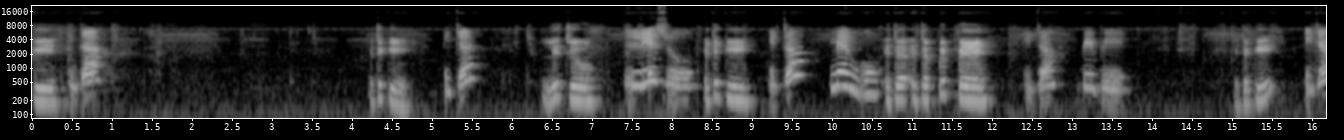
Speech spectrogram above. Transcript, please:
কি? এটা এটা কি? এটা লিচু। লিচু। এটা কি? এটা ম্যাঙ্গো। এটা এটা পেঁপে। এটা পেঁপে। এটা কি? এটা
